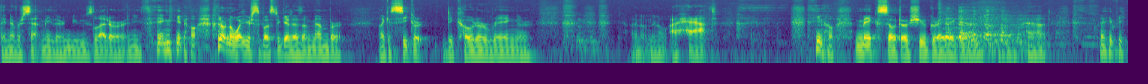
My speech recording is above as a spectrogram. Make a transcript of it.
They never sent me their newsletter or anything, you know. I don't know what you're supposed to get as a member, like a secret decoder ring or I don't know, a hat. you know, make Soto Shu great again. hat, maybe.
